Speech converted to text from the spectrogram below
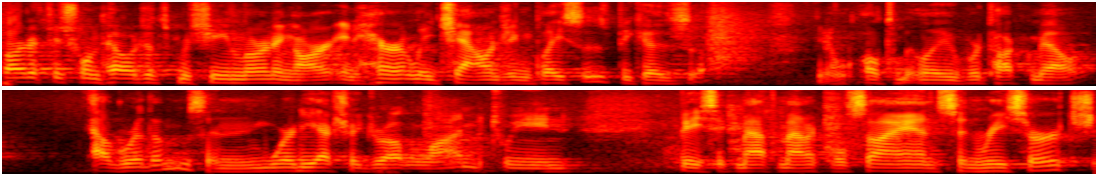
Artificial intelligence, machine learning are inherently challenging places because, you know, ultimately we're talking about algorithms and where do you actually draw the line between basic mathematical science and research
